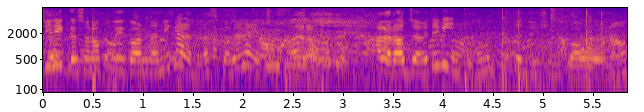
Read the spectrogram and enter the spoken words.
Amici League, sono qui con Michele della squadra Leicester. Allora, oggi avete vinto con un punteggio di 5 a 1.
